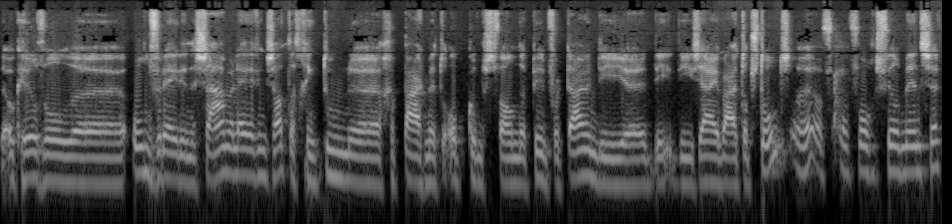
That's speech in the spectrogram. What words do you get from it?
ook heel veel onvrede in de samenleving zat. Dat ging toen gepaard met de opkomst van Pim Fortuyn, die, die, die zei waar het op stond, volgens veel mensen.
